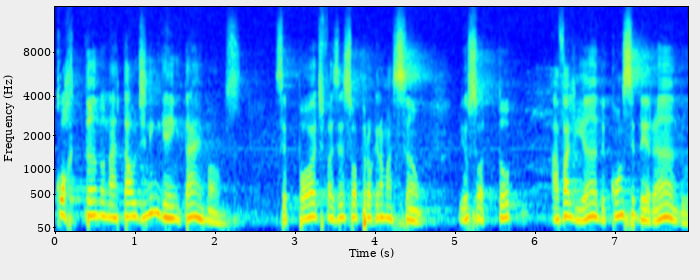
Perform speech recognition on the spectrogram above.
cortando o Natal de ninguém, tá, irmãos? Você pode fazer sua programação. Eu só estou avaliando e considerando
